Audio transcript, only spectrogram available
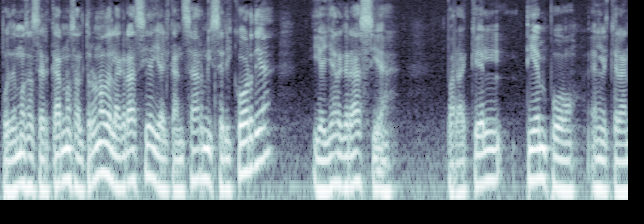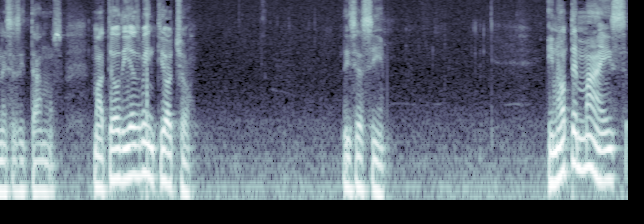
Podemos acercarnos al trono de la gracia y alcanzar misericordia y hallar gracia para aquel tiempo en el que la necesitamos. Mateo 10, 28 dice así, y no temáis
